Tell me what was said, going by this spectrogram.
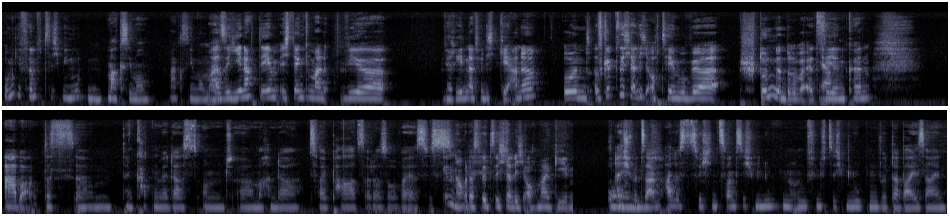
um die 50 Minuten. Maximum. Maximum. Ja. Also je nachdem, ich denke mal, wir, wir reden natürlich gerne und es gibt sicherlich auch Themen, wo wir Stunden drüber erzählen ja. können. Aber das. Ähm, Dann cutten wir das und äh, machen da zwei Parts oder so, weil es ist. Genau, das wird sicherlich auch mal geben. Und ich würde sagen, alles zwischen 20 Minuten und 50 Minuten wird dabei sein.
